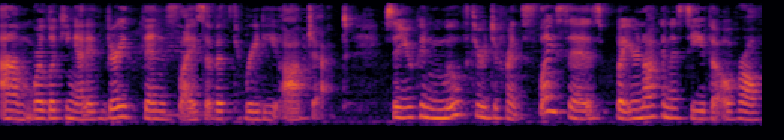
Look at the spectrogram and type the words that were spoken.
um, we're looking at a very thin slice of a 3D object. So you can move through different slices, but you're not going to see the overall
